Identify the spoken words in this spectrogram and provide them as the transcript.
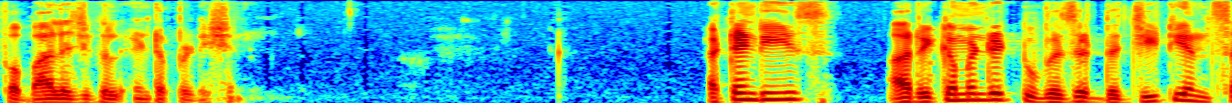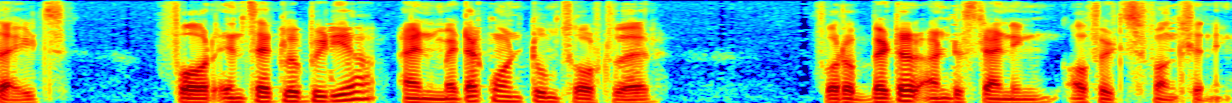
for biological interpretation. Attendees are recommended to visit the GTN sites for Encyclopedia and MetaQuantome software for a better understanding of its functioning.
